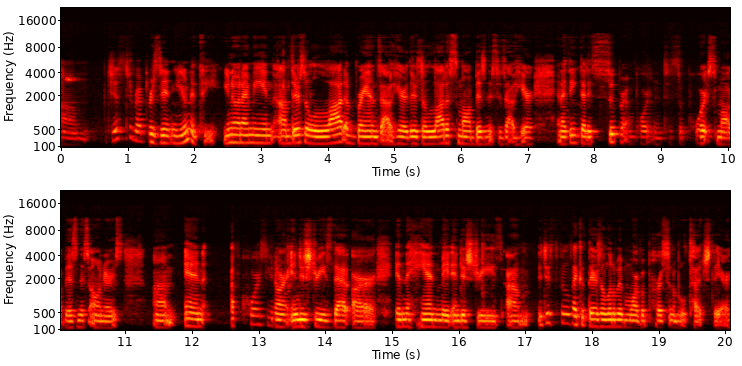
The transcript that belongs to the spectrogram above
um, just to represent unity. You know what I mean? Um, there's a lot of brands out here, there's a lot of small businesses out here, and I think that it's super important to support small business owners. Um, and course, you know, our industries that are in the handmade industries, um, it just feels like there's a little bit more of a personable touch there.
